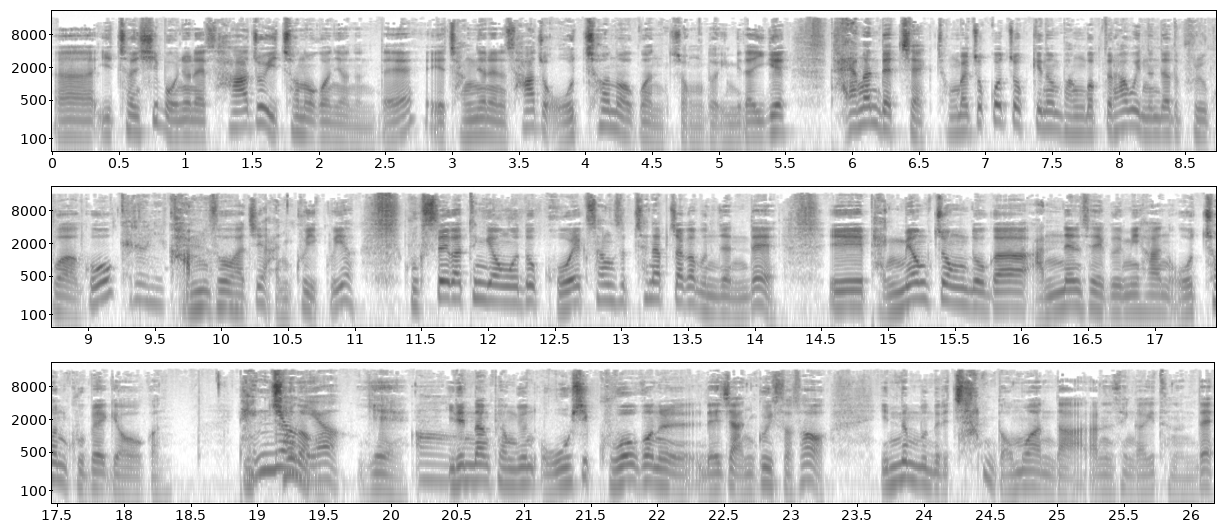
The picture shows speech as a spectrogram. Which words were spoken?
어, 2015년에 4조 2천억 원이었는데 예, 작년에는 4조 5천억 원 정도입니다. 이게 다양한 대책, 정말 쫓고 쫓기는 방법들 하고 있는데도 불구하고 그러니까요. 감소하지 않고 있고요. 국세 같은 경우도 고액 상습 체납자가 문제인데 이 100명 정도가 안 낸 세금이 한 5,900여억 원. 100명이요? 2천억 원. 예. 어. 1인당 평균 59억 원을 내지 않고 있어서 있는 분들이 참 너무한다라는 생각이 드는데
